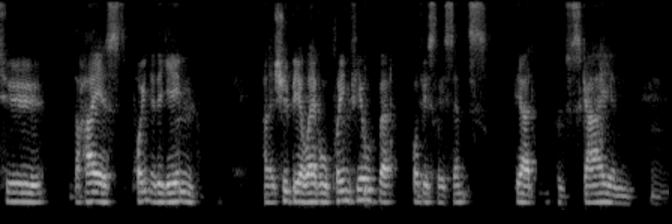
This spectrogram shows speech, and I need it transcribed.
to the highest point of the game and it should be a level playing field. But obviously, since the advent of Sky and mm.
